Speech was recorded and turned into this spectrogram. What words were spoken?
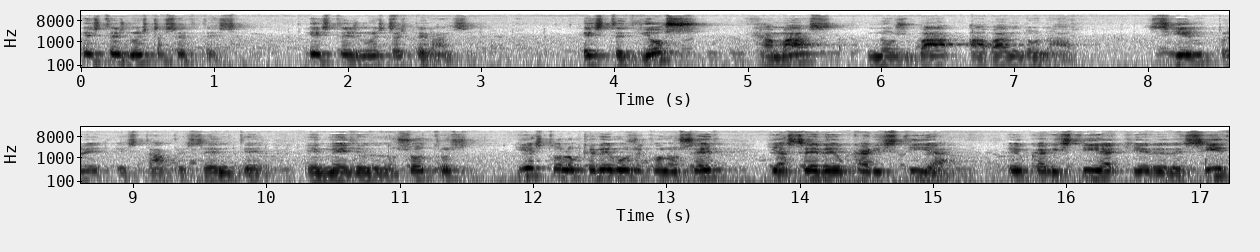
Esta es nuestra certeza, esta es nuestra esperanza. Este Dios jamás nos va a abandonar, siempre está presente en medio de nosotros y esto lo queremos reconocer y hacer Eucaristía. Eucaristía quiere decir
